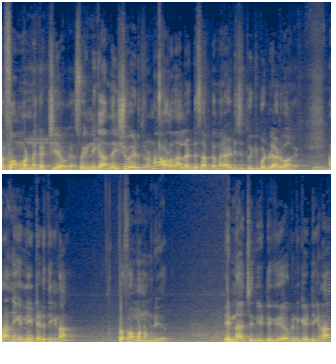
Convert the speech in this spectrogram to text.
பெர்ஃபார்ம் பண்ண கட்சி அவங்க. ஸோ இன்றைக்கி அந்த இஷ்யூ எடுத்துட்டோம்னா அவ்வளோதான் லட்டு சாப்பிட்ட மாதிரி அடித்து தூக்கி போட்டு விளையாடுவாங்க. ஆனால் நீங்கள் நீட் எடுத்தீங்கன்னா பெர்ஃபார்ம் பண்ண முடியாது. என்னாச்சு நீட்டுக்கு அப்படின்னு கேட்டிங்கன்னா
